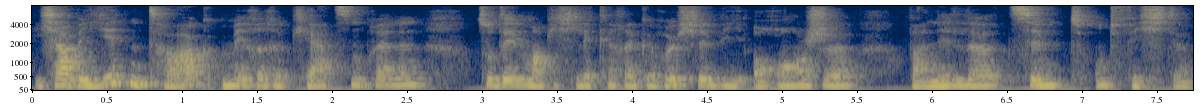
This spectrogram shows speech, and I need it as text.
Ich habe jeden Tag mehrere Kerzen brennen, zudem mag ich leckere Gerüche wie Orange, Vanille, Zimt und Fichte.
